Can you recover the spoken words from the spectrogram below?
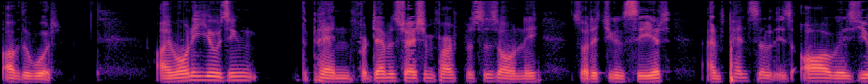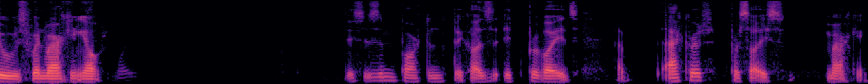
of the wood. I'm only using the pen for demonstration purposes only so that you can see it and pencil is always used when marking out. This is important because it provides accurate, precise marking.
